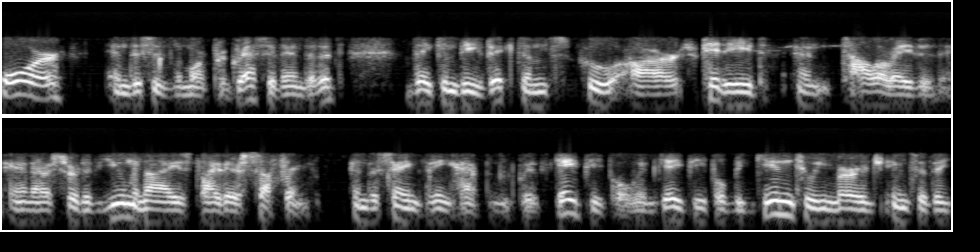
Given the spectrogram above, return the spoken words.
or, and this is the more progressive end of it, they can be victims who are pitied and tolerated and are sort of humanized by their suffering. And the same thing happened with gay people. When gay people begin to emerge into the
